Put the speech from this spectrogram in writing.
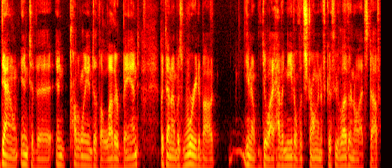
down into the and probably into the leather band but then i was worried about you know do i have a needle that's strong enough to go through leather and all that stuff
